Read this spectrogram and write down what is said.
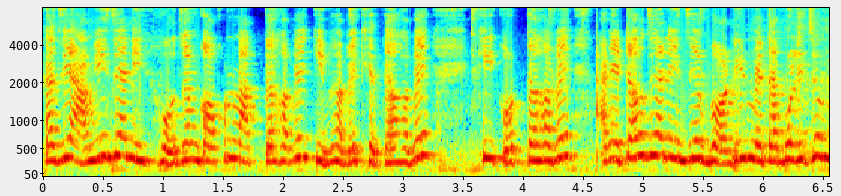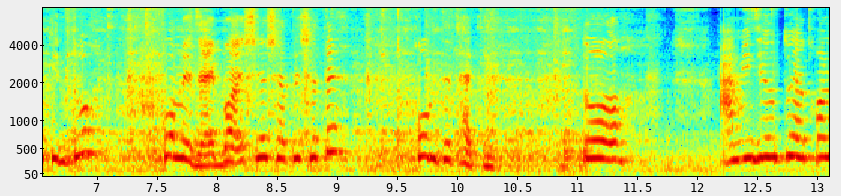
কাজে আমি জানি ওজন কখন মাপতে হবে, কীভাবে খেতে হবে, কি করতে হবে, আর এটাও জানি যে বডির মেটাবলিজম কিন্তু কমে যায়, বয়সের সাথে সাথে কমতে থাকে। তো আমি যেহেতু এখন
